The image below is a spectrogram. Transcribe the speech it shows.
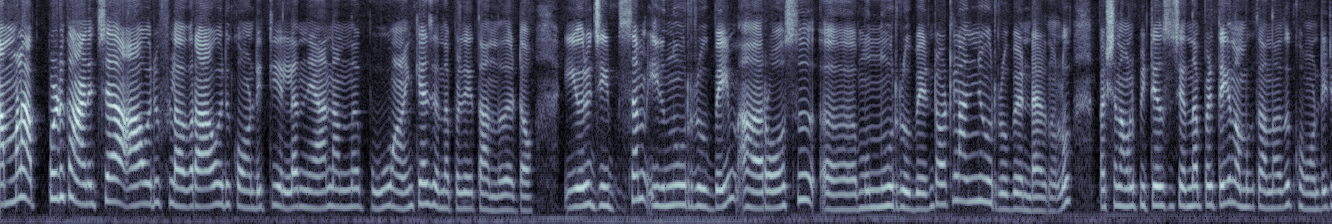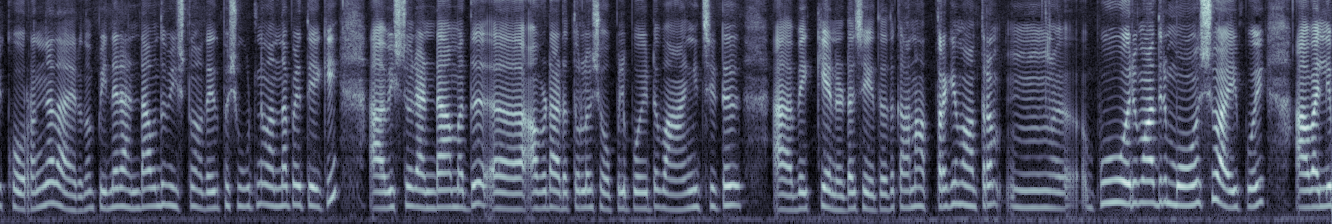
നമ്മൾ അപ്പോഴും കാണിച്ച ആ ഒരു ഫ്ലവർ ആ ഒരു ക്വാണ്ടിറ്റി എല്ലാം ഞാൻ അന്ന് പൂ വാങ്ങിക്കാൻ ചെന്നപ്പോഴത്തേക്ക് തന്നത് കേട്ടോ. ഈ ഒരു ജിപ്സം ഇരുന്നൂറ് രൂപയും റോസ് മുന്നൂറ് രൂപയും. ടോട്ടൽ അഞ്ഞൂറ് രൂപ ഉണ്ടായിരുന്നുള്ളൂ. പക്ഷേ നമ്മൾ പിറ്റേ ദിവസം ചെന്നപ്പോഴത്തേക്ക് നമുക്ക് തന്നത് ക്വാണ്ടിറ്റി കുറഞ്ഞതായിരുന്നു. പിന്നെ രണ്ടാമത് വിഷ്ണു അതായത് ഇപ്പോൾ ഷൂട്ടിന് വന്നപ്പോഴത്തേക്ക് വിഷ്ണു രണ്ടാമത് അവിടെ അടുത്തുള്ള ഷോപ്പിൽ പോയിട്ട് വാങ്ങിച്ചിട്ട് വെക്കുകയാണ് കേട്ടോ ചെയ്തത്. കാരണം അത്രയ്ക്ക് മാത്രം പൂ ഒരുമാതിരി മോശമായിപ്പോയി. പോയി വലിയ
